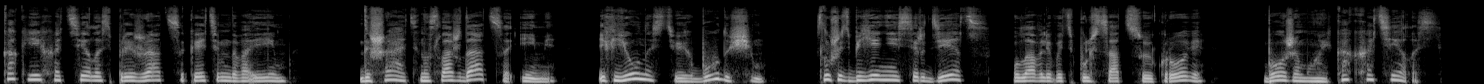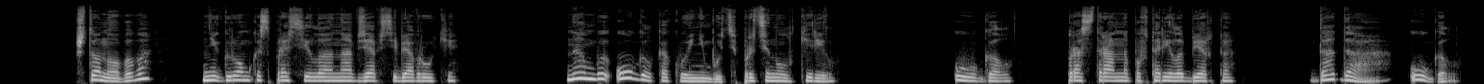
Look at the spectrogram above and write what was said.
как ей хотелось прижаться к этим двоим, дышать, наслаждаться ими, их юностью, их будущим, слушать биение сердец, улавливать пульсацию крови. Боже мой, как хотелось! «Что нового?» — негромко спросила она, взяв себя в руки. «Нам бы угол какой-нибудь», — протянул Кирилл. «Угол», — пространно повторила Берта. «Да-да, угол».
